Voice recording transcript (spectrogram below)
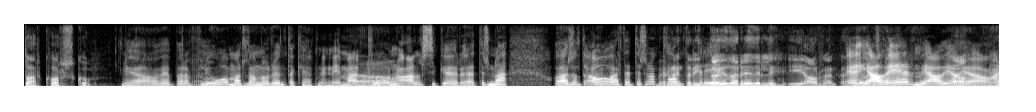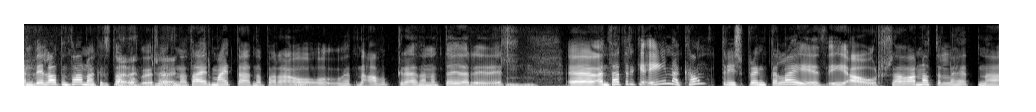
dark horse sko Já, við bara fljúum allan úr undakeppninni, maður trúi nú alls ekki öðru, þetta er svona, og það er svolítið ávart, þetta er svona country. Við reyndar í dauðariðli í ár. En, e, já, við erum, já, já, já, en við látum það náttúrulega stoppa okkur, hérna, það er mæta þarna bara mm. og, og hérna, afgreða þannan dauðariðil, mm -hmm. uh, en þetta er ekki eina country sprengta lægið í ár, það var náttúrulega, hérna,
